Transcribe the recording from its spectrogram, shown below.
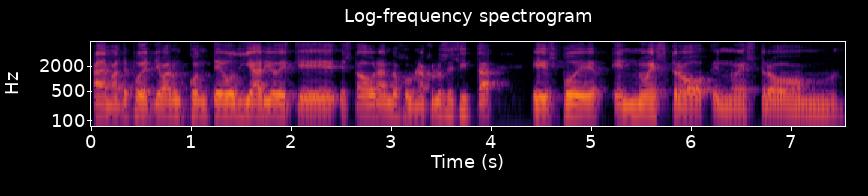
además de poder llevar un conteo diario de que he estado orando con una crucecita, es poder en nuestro, en nuestro mm,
